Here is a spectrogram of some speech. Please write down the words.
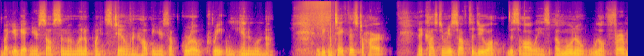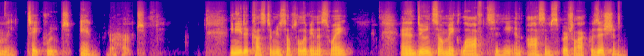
but you're getting yourself some Amuna points too and helping yourself grow greatly in Amuna. If you can take this to heart and accustom yourself to do this always, Amuna will firmly take root in your heart. You need to accustom yourself to living this way, and in doing so, make lofty and awesome spiritual acquisition.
